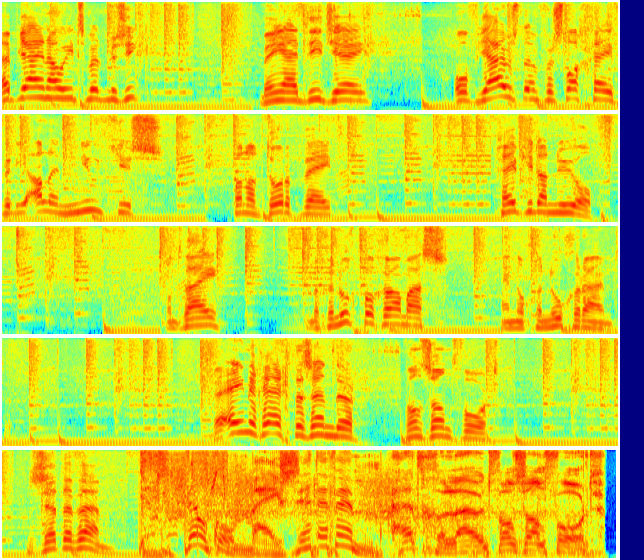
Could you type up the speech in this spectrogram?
Heb jij nou iets met muziek? Ben jij DJ? Of juist een verslaggever die alle nieuwtjes van het dorp weet? Geef je dan nu op. Want wij hebben genoeg programma's en nog genoeg ruimte. De enige echte zender van Zandvoort. ZFM. Welkom bij ZFM. Het geluid van Zandvoort.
